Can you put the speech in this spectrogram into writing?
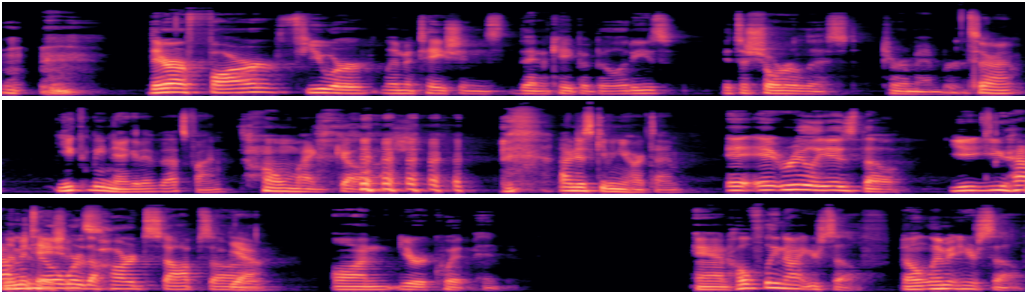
there are far fewer limitations than capabilities. It's a shorter list to remember. it's all right. You can be negative. That's fine. Oh my gosh. I'm just giving you a hard time. it, it really is though. You you have to know where the hard stops are Yeah. on your equipment. And hopefully not yourself. Don't limit yourself.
